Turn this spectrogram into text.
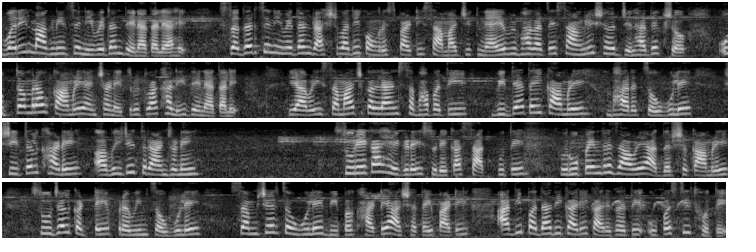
वरील मागणीचे निवेदन देण्यात आले आहे. सदरचे निवेदन राष्ट्रवादी काँग्रेस पार्टी सामाजिक न्याय विभागाचे सांगली शहर जिल्हाध्यक्ष उत्तमराव कांबळे यांच्या नेतृत्वाखाली देण्यात आले. यावेळी समाज कल्याण सभापती विद्याताई कांबळे भारत चौगुले शीतल खाडे अभिजित रांजणे सुरेखा हेगडे सुरेखा सातपुते रुपेंद्र जावळे आदर्श कांबळे सुजल कट्टे प्रवीण चौगुले समशेर चौगुले दीपक हाटे आशाताई पाटील आदी पदाधिकारी कार्यकर्ते उपस्थित होते.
